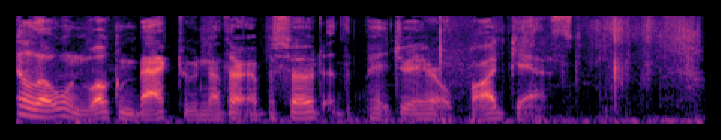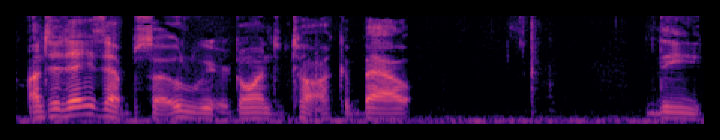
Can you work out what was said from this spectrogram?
Hello, and welcome back to another episode of the Patriot Herald podcast. On today's episode, we are going to talk about the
